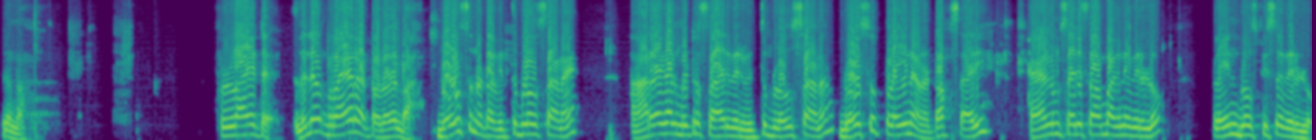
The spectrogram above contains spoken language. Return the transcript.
ഇതുണ്ടോ ഫുള്ളായിട്ട് ഇതെല്ലാം റയർ ആട്ടോ അതുണ്ടോ ബ്ലൗസ് ഉണ്ട് വിത്ത് ബ്ലൗസ് ആണ്. ആറേകാൽ മീറ്റർ സാരി വരും. വിത്ത് ബ്ലൗസ് ആണ്. ബ്ലൗസ് പ്ലെയിൻ ആണ് കേട്ടോ സാരി. ഹാൻഡ്ലൂം സാരി ആകുമ്പോൾ അങ്ങനെ വരുള്ളൂ. പ്ലെയിൻ ബ്ലൗസ് പീസേ വരുള്ളൂ.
